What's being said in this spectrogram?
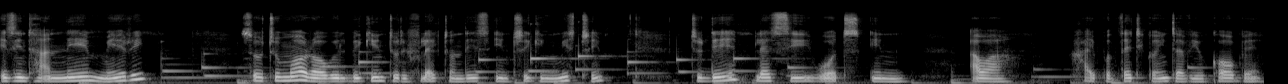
Isn't her name Mary? So, tomorrow we'll begin to reflect on this intriguing mystery. Today, let's see what in our hypothetical interview Kolbe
